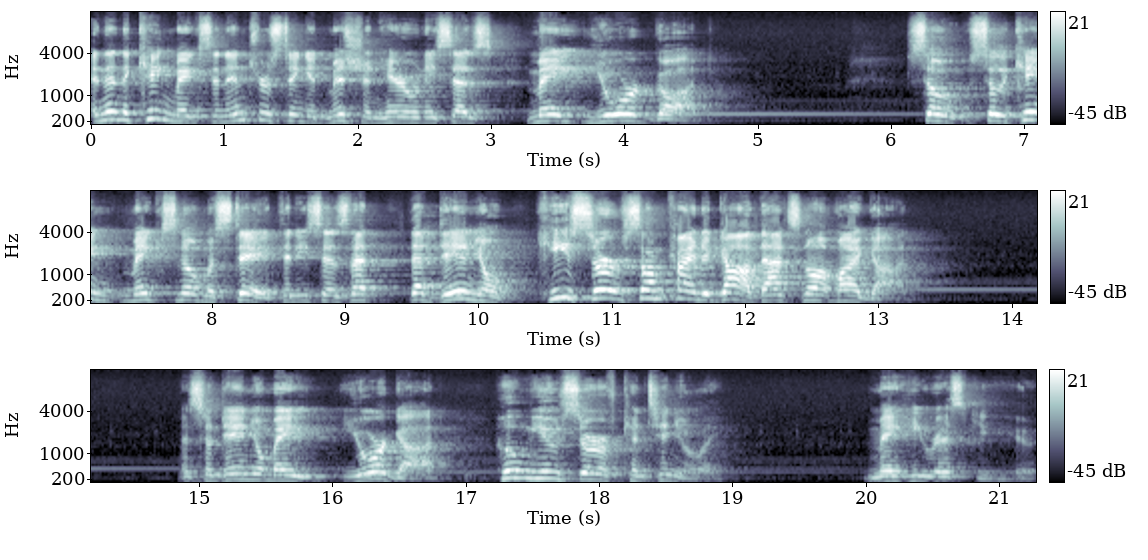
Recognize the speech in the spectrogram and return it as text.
and then the king makes an interesting admission here when he says, May your God so, so the king makes no mistake that he says that, that Daniel, he serves some kind of God. That's not my God. And so Daniel, may your God, whom you serve continually, may he rescue you.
